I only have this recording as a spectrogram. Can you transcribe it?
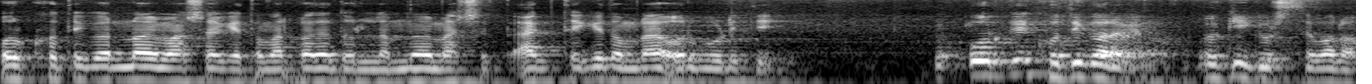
ওর ক্ষতিকর নয় মাস আগে তোমার কথা ধরলাম নয় মাস আগ থেকে তোমরা ওর বডিতে। ওরকে ক্ষতি করে কেন? ও কি করছে বলো?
